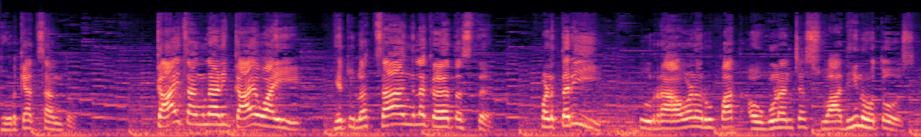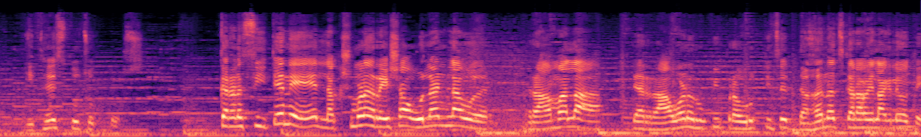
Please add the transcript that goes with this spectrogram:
थोडक्यात सांगतो. काय चांगलं आणि काय वाईट हे तुला चांगलं कळत असतं. पण तरी तू रावण रूपात अवगुणांच्या स्वाधीन होतोस. इथेच तू चुकतोस. कारण सीतेने लक्ष्मण रेषा ओलांडल्यावर रामाला त्या रावण रूपी प्रवृत्तीचे दहनच करावे लागले होते.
